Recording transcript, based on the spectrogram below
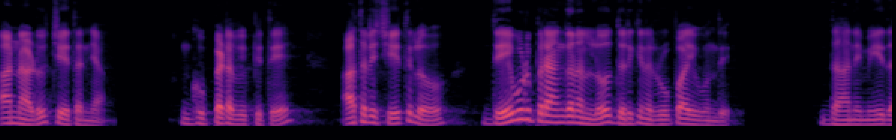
అన్నాడు చైతన్య. గుప్పెట విప్పితే అతడి చేతిలో దేవుడి ప్రాంగణంలో దొరికిన రూపాయి ఉంది. దానిమీద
